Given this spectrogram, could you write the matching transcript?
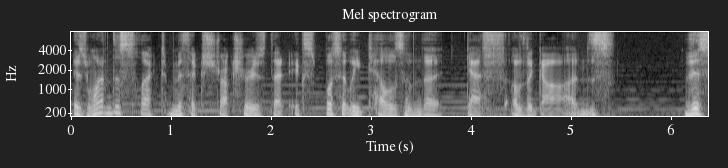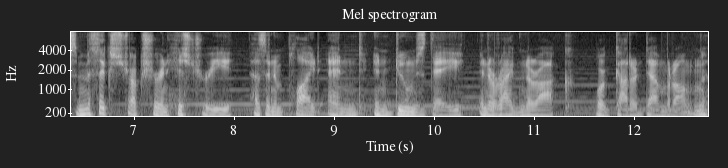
is one of the select mythic structures that explicitly tells of the death of the gods. This mythic structure in history has an implied end in Doomsday in Ragnarok or Götterdämmerung.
